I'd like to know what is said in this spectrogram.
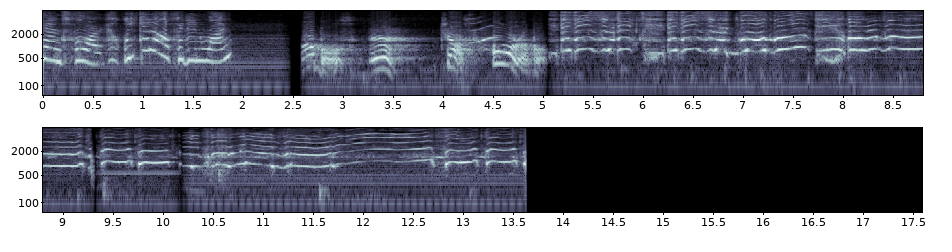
stands for. We can all fit in one. Bubbles? Ugh, just horrible.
